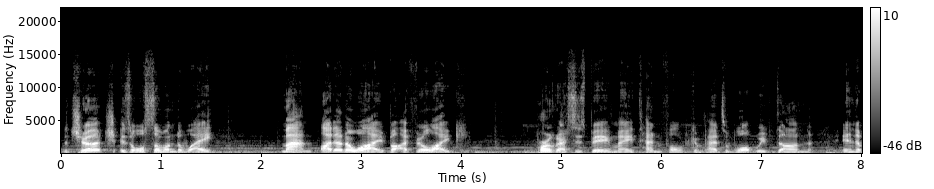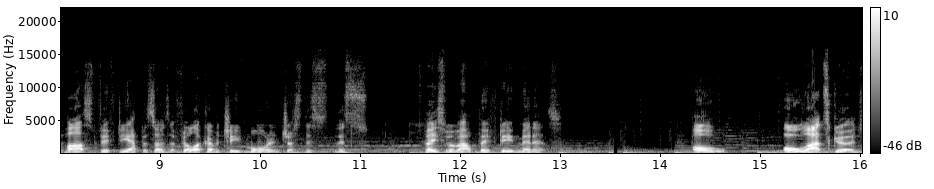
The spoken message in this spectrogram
The church is also underway. Man, I don't know why, but I feel like progress is being made tenfold compared to what we've done in the past 50 episodes. I feel like I've achieved more in just this, this space of about 15 minutes. Oh. Oh, that's good.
